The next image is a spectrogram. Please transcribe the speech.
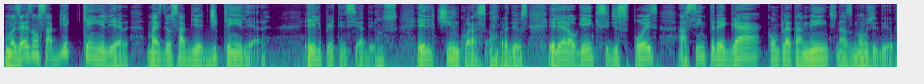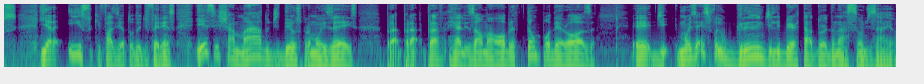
Moisés não sabia quem ele era, mas Deus sabia de quem ele era. Ele pertencia a Deus. Ele tinha um coração para Deus. Ele era alguém que se dispôs a se entregar completamente nas mãos de Deus. E era isso que fazia toda a diferença. Esse chamado de Deus para Moisés, para realizar uma obra tão poderosa, é, de, Moisés foi o grande libertador da nação de Israel.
